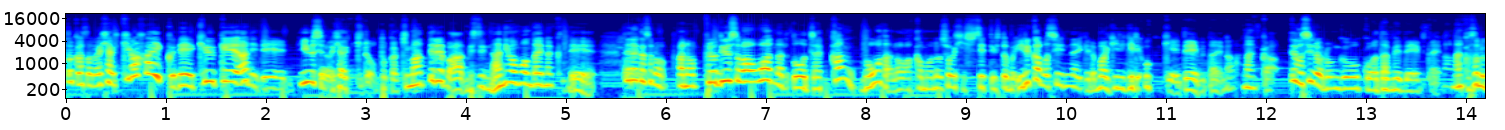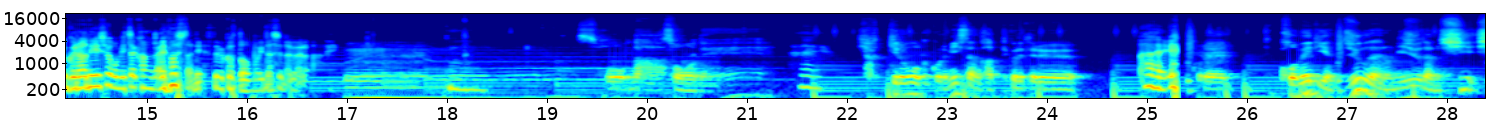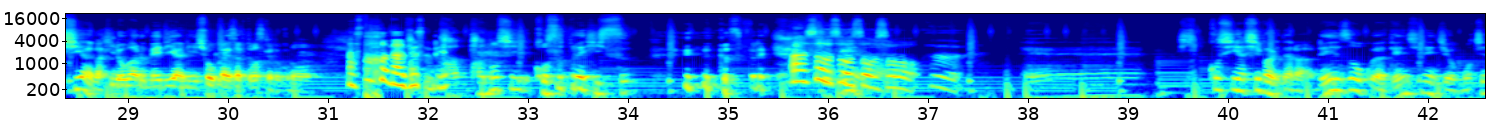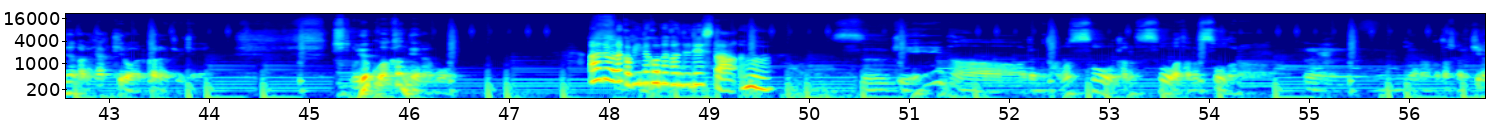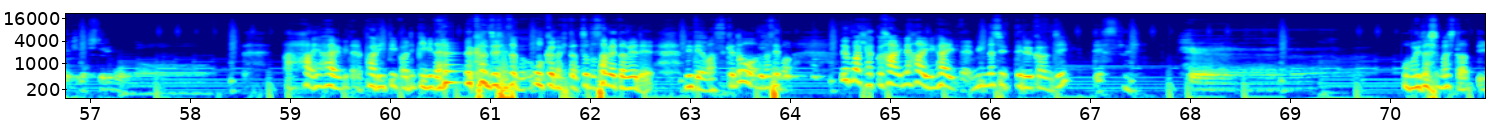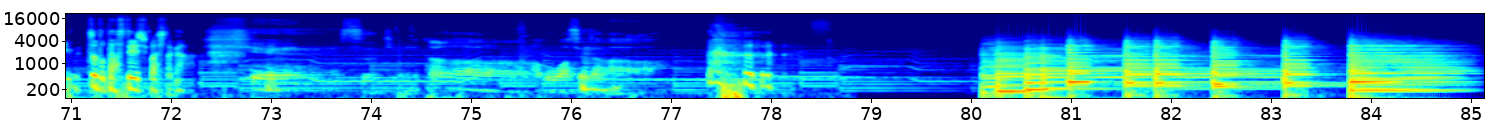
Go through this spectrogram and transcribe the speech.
とかその100キロハイクで休憩ありで有志の100キロとか決まってれば別に何も問題なくて。でなんかそのあのプロデュース101になると若干どうなの？若者消費してっていう人もいるかもしれないけどまあギリギリ OK でみたいな。なんかでも白ロングウォークはダメでみたいな。なんかそのグラデーションをめっちゃ考えましたね。そういうことを思い出しながら、うーん。そうなそうね。はい。100キロウォークこれミキさんが買ってくれてる。はい、これコメディアン10代の20代の視視野が広がるメディアに紹介されてますけどこの。あそうなんですね。た楽しいコスプレ必須？コスプレ？あそうそうそうそう、うん、へえ引っ越しや縛りなら冷蔵庫や電子レンジを持ちながら100キロ歩かないといけない。ちょっともうよくわかんねえなもあでもなんかみんなこんな感じでした。うん。うすげえなあでも楽しそう楽しそうは楽しそうだな。うんなんか確かにキラキラしてるもんな。あはいはいみたいなパリピパリピみたいな感じで多分多くの人はちょっと冷めた目で見てますけど例えば。でまあ100はいねはいはいみたいなみんな知ってる感じですへえ思い出しましたっていうちょっと脱線しましたが。へえすげえなあ大汗だな、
